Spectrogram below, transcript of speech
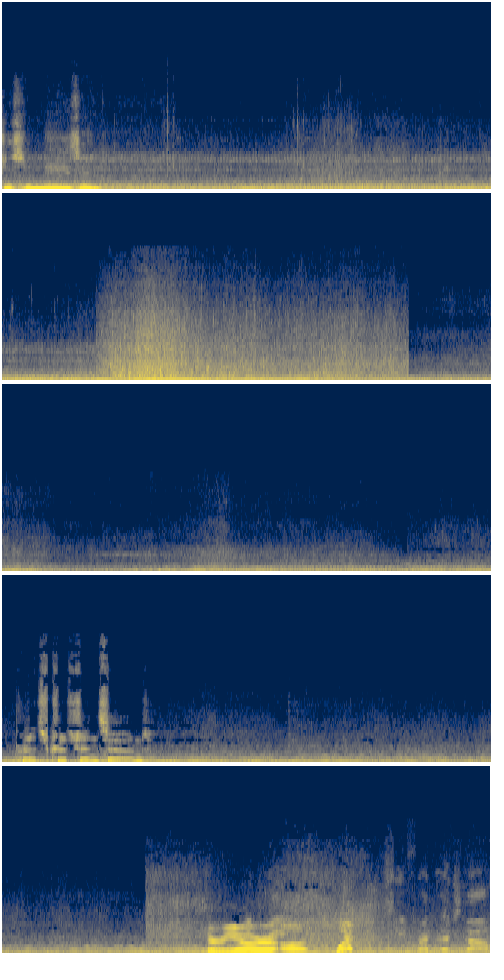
That's just amazing. Prince Christian Sound. Here we are on what? See Frederickstown?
